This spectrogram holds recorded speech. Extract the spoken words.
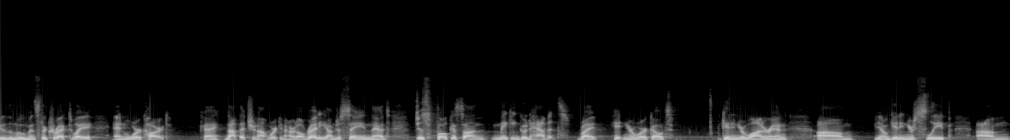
do the movements the correct way, and work hard. Okay? Not that you're not working hard already. I'm just saying that just focus on making good habits, right? Hitting your workouts, getting your water in, um, you know, getting your sleep, um,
